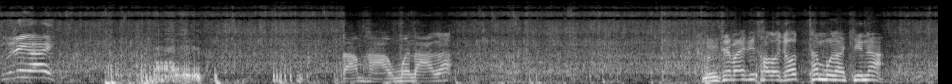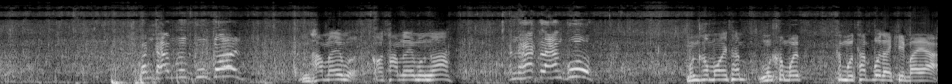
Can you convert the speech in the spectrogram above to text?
รู้ได้ไง ตามหามึงมานานละมึงใช่ไหมที่ทรยศท่านบุญคินอะ มันทำกับกูก่อนมึงทำอะไรเขาทำอะไรมึงอะมันหักหลังกู มึงขโมยท่านมึงขโมย สมุดท่านบุญคินไปอะ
